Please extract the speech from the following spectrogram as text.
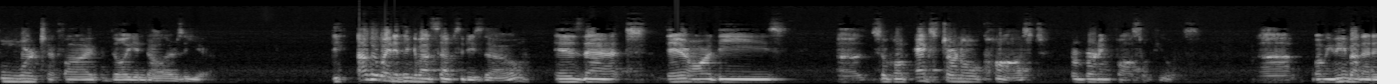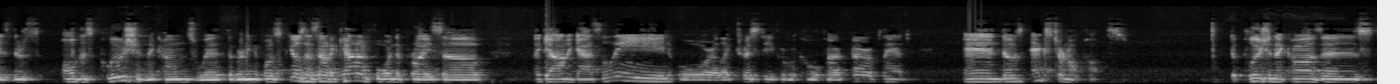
four to five billion dollars a year. The other way to think about subsidies, though, is that there are these uh, so-called external cost from burning fossil fuels. Uh, what we mean by that is there's all this pollution that comes with the burning of fossil fuels that's not accounted for in the price of a gallon of gasoline or electricity from a coal-fired power plant, and those external costs, the pollution that causes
